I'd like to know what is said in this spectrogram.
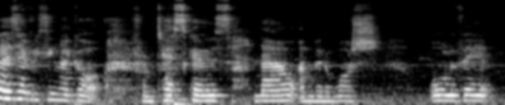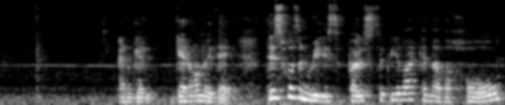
That is everything I got from Tesco's. Now I'm gonna wash all of it and get, get on with it. This wasn't really supposed to be like another haul,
